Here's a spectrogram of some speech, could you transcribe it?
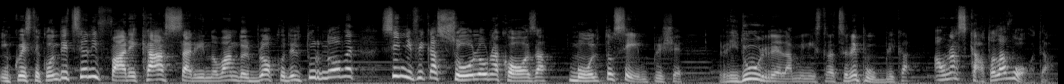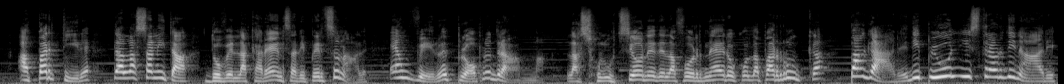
In queste condizioni fare cassa rinnovando il blocco del turnover significa solo una cosa molto semplice, ridurre l'amministrazione pubblica a una scatola vuota, a partire dalla sanità dove la carenza di personale è un vero e proprio dramma. La soluzione della Fornero con la parrucca? Pagare di più gli straordinari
